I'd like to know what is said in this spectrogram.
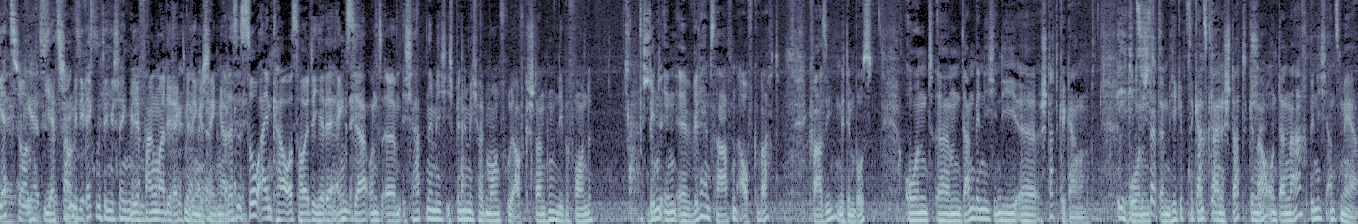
Jetzt schon. Jetzt. Jetzt Fangen schon. wir direkt mit den Geschenken Wir an. fangen mal direkt mit den Geschenken an. Das ist so ein Chaos heute hier, der Engst, ja. Und ähm, ich habe nämlich, ich bin nämlich heute Morgen früh aufgestanden, liebe Freunde. Bin in äh, Wilhelmshaven aufgewacht, quasi mit dem Bus. Und ähm, dann bin ich in die äh, Stadt gegangen. Hier gibt's eine und Stadt? Ähm, hier gibt's eine ganz Ach, kleine Stadt, genau. Und danach bin ich ans Meer.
